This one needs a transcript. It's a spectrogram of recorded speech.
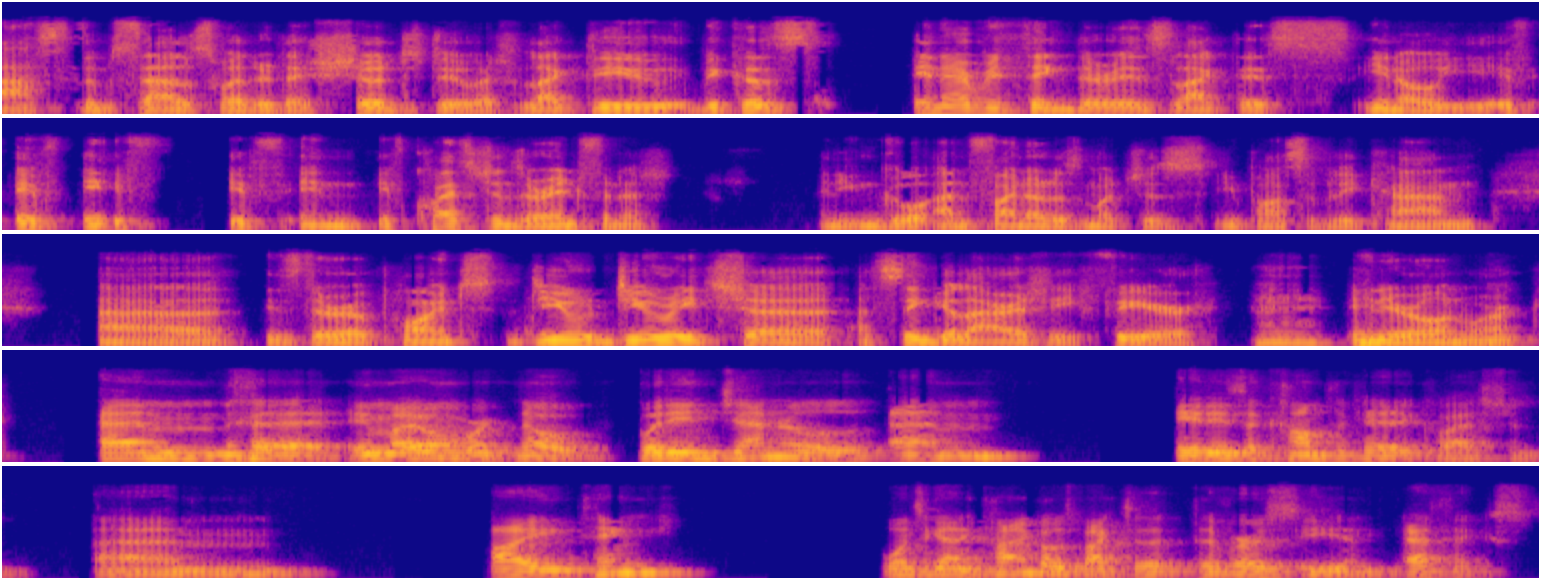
ask themselves whether they should do it. Like, do you? Because in everything there is like this. You know, if if if if in if questions are infinite, and you can go and find out as much as you possibly can. Uh, is there a point? Do you do you reach a, a singularity fear in your own work? Um, in my own work, no. But in general, um, it is a complicated question. Um, I think, once again, it kind of goes back to diversity and ethics.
